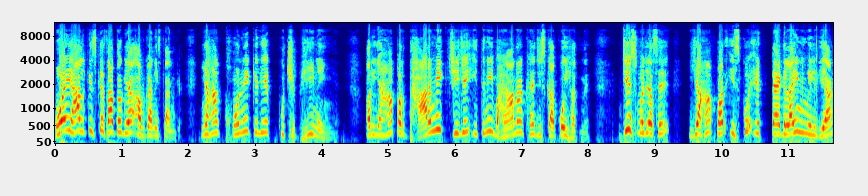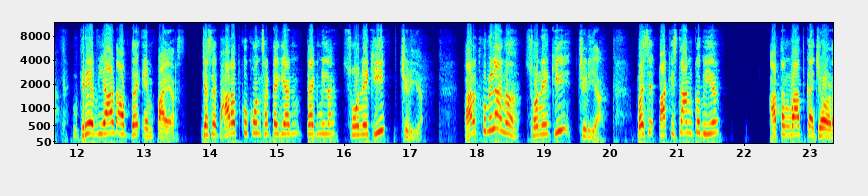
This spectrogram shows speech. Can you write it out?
वही हाल किसके साथ हो गया? अफ़गानिस्तान का। यहाँ खोने के लिए कुछ भी नहीं है। और यहाँ पर धार्मिक चीज़ें इतनी भयानक है जिसका कोई हद नहीं। जिस वजह से यहाँ पर इसको एक टैगलाइन मिल गया ग्रेवयार्ड ऑफ़ द एम्पायर्स जैसे भारत को कौन सा टैग टैग मिला? सोने की चिड़िया। भारत को मिला ना? सोने की चिड़िया। वैसे पाकिस्तान को भी है। आतंकवाद का जड़।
